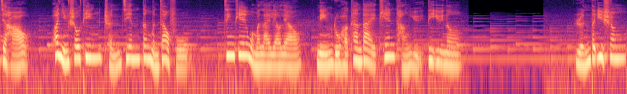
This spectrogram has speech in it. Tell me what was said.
家好，欢迎收听晨间登门造福。今天我们来聊聊，您如何看待天堂与地狱呢？人的一生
